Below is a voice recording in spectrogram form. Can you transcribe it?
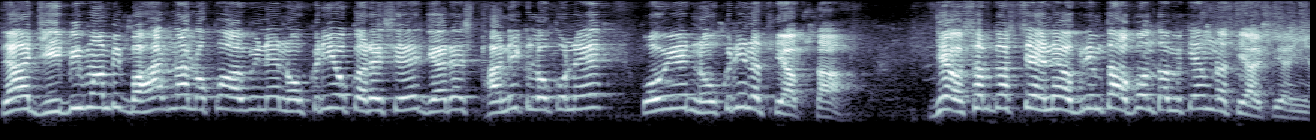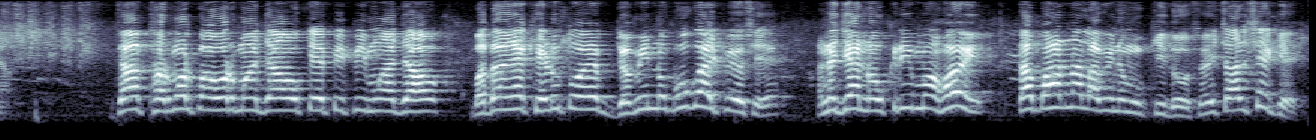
ત્યાં જીબીમાં બી બહારના લોકો આવીને નોકરીઓ કરે છે, જ્યારે સ્થાનિક લોકોને કોઈ નોકરી નથી આપતા. જે અસરગ્રસ્ત છે એને અગ્રિમતા આપો ને તમે કેમ નથી આપી અહીંયા? જ્યાં થર્મલ પાવરમાં જાઓ, કે પીપીમાં જાઓ, બધા અહીંયા ખેડૂતોએ જમીનનો ભોગ આપ્યો છે. અને જ્યાં નોકરીમાં હોય, ત્યાં બહારના લાવીને મૂકી દો છો. એ ચાલશે કે?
